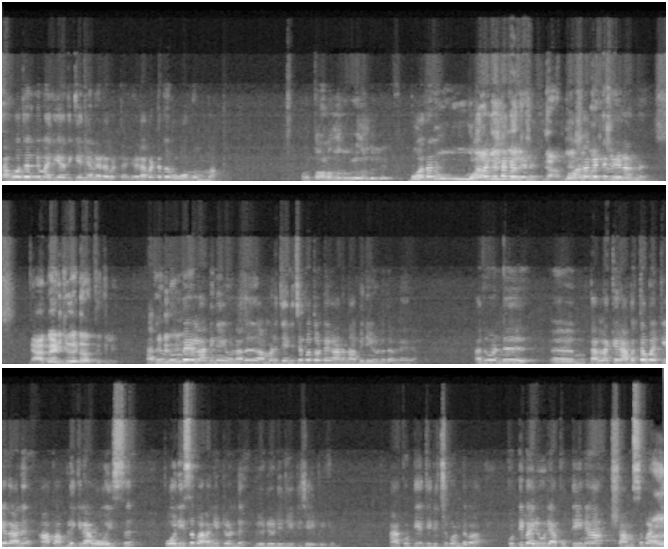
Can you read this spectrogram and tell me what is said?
സഹോദരന് മര്യാദയ്ക്ക് തന്നെയാണ് ഇടപെട്ടത്. ഇടപെട്ടത് റോങ് ഉമ്മ. തളർന്നൊക്കെ വീഴുന്നുണ്ടല്ലേ? ബോധം ബോധം കെട്ടൊക്കെ വീണ്. ബോധം കെട്ട് വീണെന്ന്. ഞാൻ പേടിച്ചു കേട്ടോ സത്യത്തിൽ. അത് മുമ്പേയുള്ള അഭിനയമാണ്. അത് നമ്മൾ ജനിച്ചപ്പോൾ തൊട്ടേ കാണുന്ന അഭിനയമാണ് തള്ളേര. അതുകൊണ്ട് തള്ളക്കര തള്ളയ്ക്കൊരു അബദ്ധം പറ്റിയതാണ്. ആ പബ്ലിക്കിൽ ആ വോയിസ് പോലീസ് പറഞ്ഞിട്ടുണ്ട്. വീഡിയോ ഡിലീറ്റ് ചെയ്യിപ്പിക്കും. ആ കുട്ടിയെ തിരിച്ചു കൊണ്ടുപോവാ കുട്ടി വരൂല. കുട്ടീനെ ഷംസ് പണ്ട്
